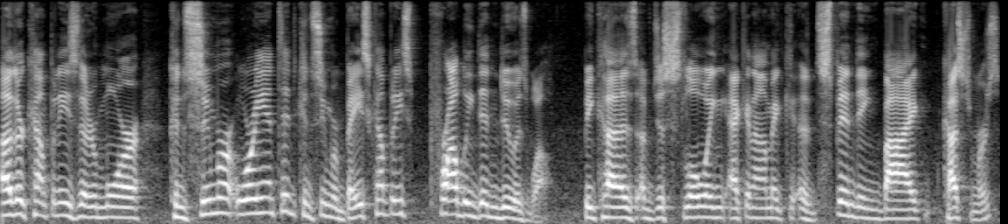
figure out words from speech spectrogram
Other companies that are more consumer oriented, consumer based companies probably didn't do as well because of just slowing economic uh, spending by customers.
